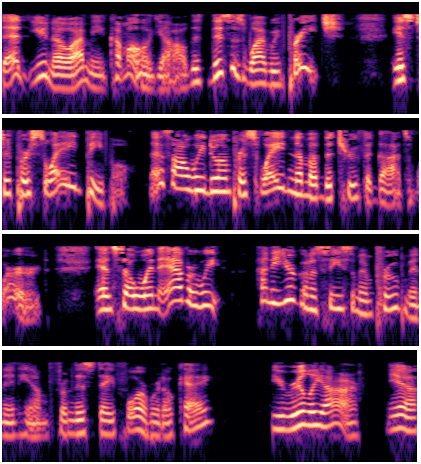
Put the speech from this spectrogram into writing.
that, you know, I mean, come on, y'all. This, this is why we preach. Is to persuade people. That's all we're doing, persuading them of the truth of God's word. And so whenever we, honey, you're going to see some improvement in him from this day forward, okay? You really are. Yeah.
